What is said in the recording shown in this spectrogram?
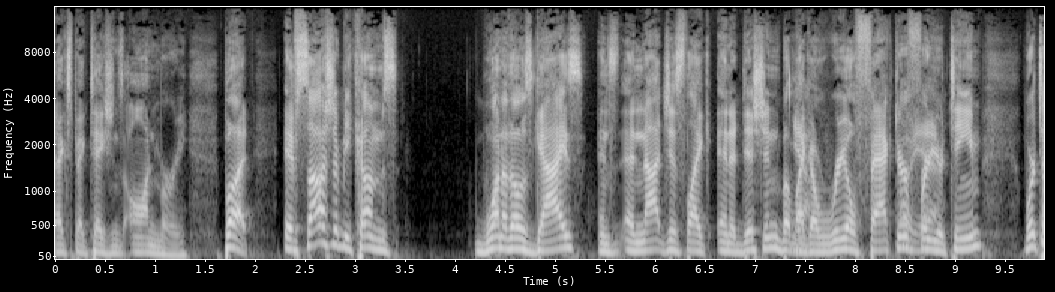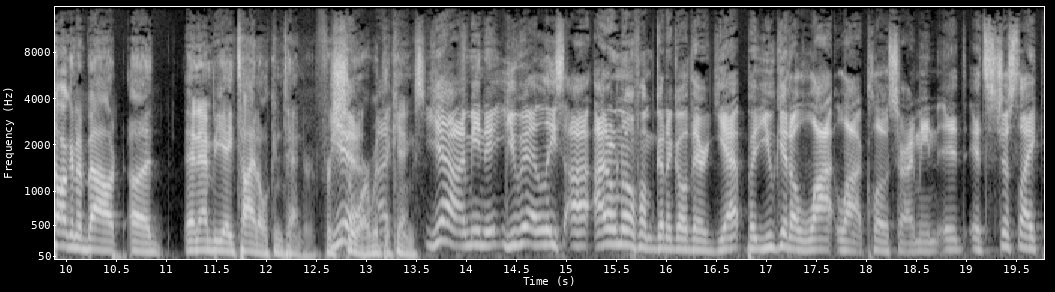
expectations on Murray. But if Sasha becomes one of those guys and and not just like an addition, but like a real factor Oh, for yeah. your team, we're talking about uh, an NBA title contender for Yeah, sure with the I- Kings. Yeah, I mean, it, you at least I, I don't know if I'm gonna go there yet, but you get a lot, lot closer. I mean, it, it's just like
